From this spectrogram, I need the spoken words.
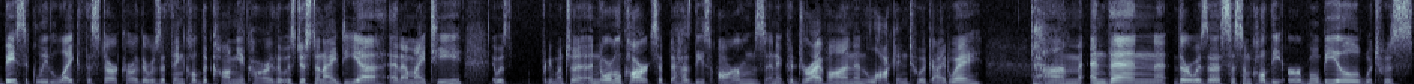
basically like the StaRRcar. There was a thing called the Commu Car that was just an idea at MIT. It was pretty much a, a normal car, except it has these arms and it could drive on and lock into a guideway. Um, and then there was a system called the Herbmobile, which was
